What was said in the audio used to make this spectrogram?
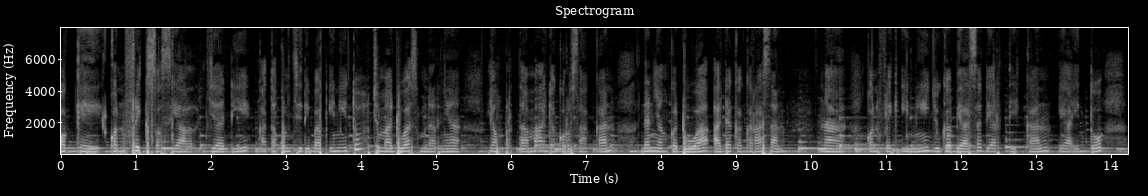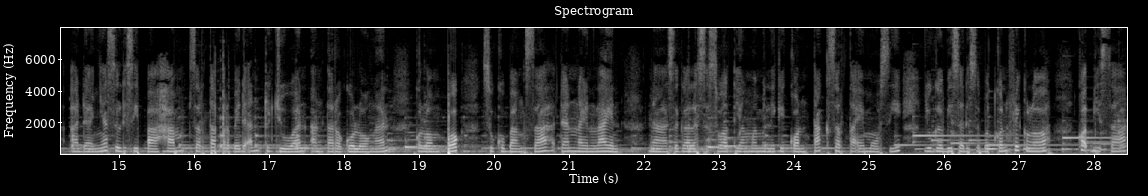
Oke, konflik sosial. Jadi, kata kunci di bab ini itu cuma dua sebenarnya. Yang pertama ada kerusakan dan yang kedua ada kekerasan. Nah, konflik ini juga biasa diartikan yaitu adanya selisih paham serta perbedaan tujuan antara golongan, kelompok, suku bangsa, dan lain-lain. Nah, segala sesuatu yang memiliki kontak serta emosi juga bisa disebut konflik loh. Kok bisa?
